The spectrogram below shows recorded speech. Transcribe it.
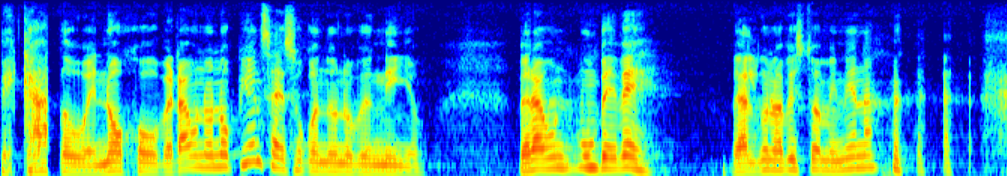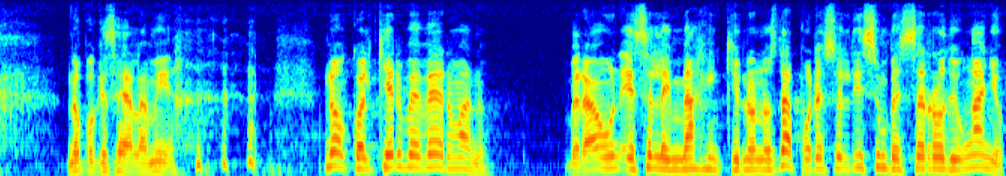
pecado, enojo, ¿verdad? Uno no piensa eso cuando uno ve un niño. ¿Verdad? Un, bebé. ¿Alguno ha visto a mi nena? no porque sea la mía. no, cualquier bebé, hermano. ¿Verdad? esa es la imagen que uno nos da. Por eso él dice un becerro de un año.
